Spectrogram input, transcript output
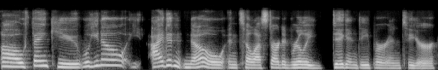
Oh thank you. Well you know i didn't know until i started really digging deeper into your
